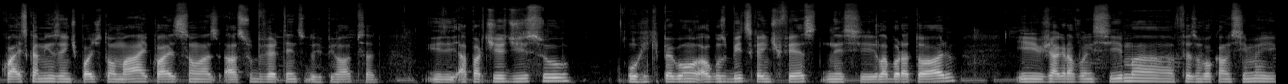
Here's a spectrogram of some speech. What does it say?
quais caminhos a gente pode tomar e quais são as, as subvertentes do hip hop, sabe? E a partir disso, o Rick pegou alguns beats que a gente fez nesse laboratório e já gravou em cima, fez um vocal em cima e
